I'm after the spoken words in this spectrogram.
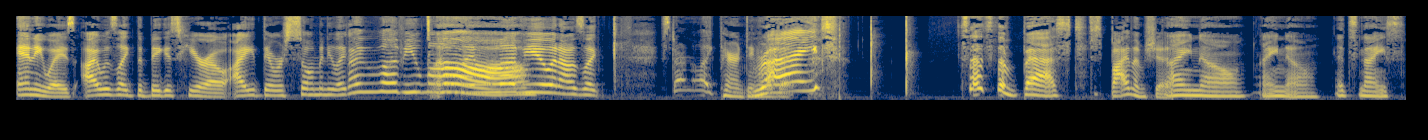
Anyways, I was like the biggest hero. I there were so many like, I love you, mom. I love you, and I was like, starting to like parenting. Right. That's the best. Just buy them shit. I know. I know. It's nice.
